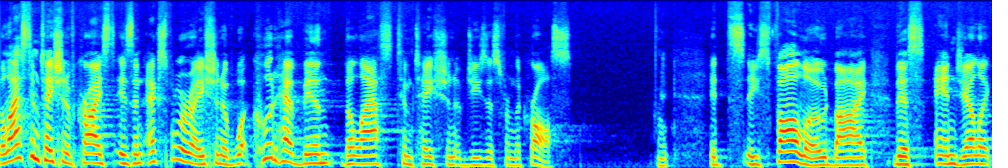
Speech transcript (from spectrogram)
The Last Temptation of Christ is an exploration of what could have been the last temptation of Jesus from the cross. It's, he's followed by this angelic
